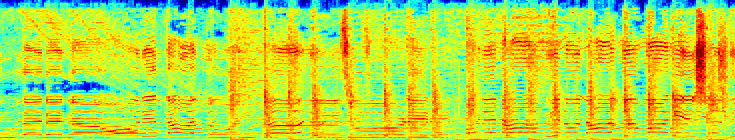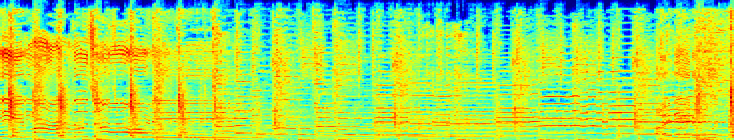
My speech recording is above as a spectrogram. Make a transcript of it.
અંતર ના ઓરતા તું અંતર જોડે. પણ ના ભીનો નાદ મારી સધી માં તું જોડે. અરે રોતા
